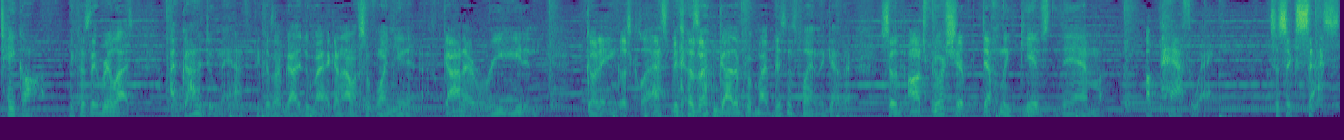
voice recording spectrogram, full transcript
take off because they realize I've got to do math because I've got to do my economics of one unit. I've got to read and go to English class because I've got to put my business plan together. So entrepreneurship definitely gives them a pathway to success.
